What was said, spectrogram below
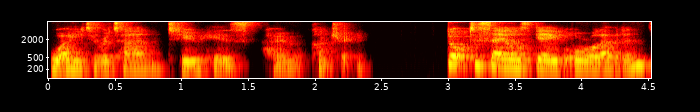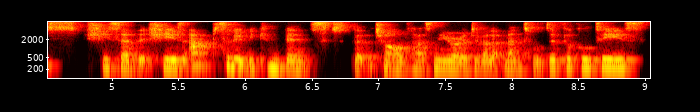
were he to return to his home country. Dr. Sales gave oral evidence. She said that she is absolutely convinced that the child has neurodevelopmental difficulties,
